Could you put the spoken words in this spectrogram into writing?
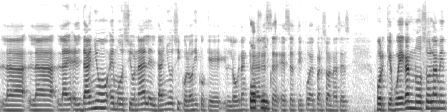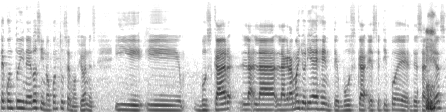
la, el daño emocional, el daño psicológico que logran crear este, este, tipo de personas es porque juegan no solamente con tu dinero, sino con tus emociones. Y, buscar, la, la, gran mayoría de gente busca este tipo de, salidas,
